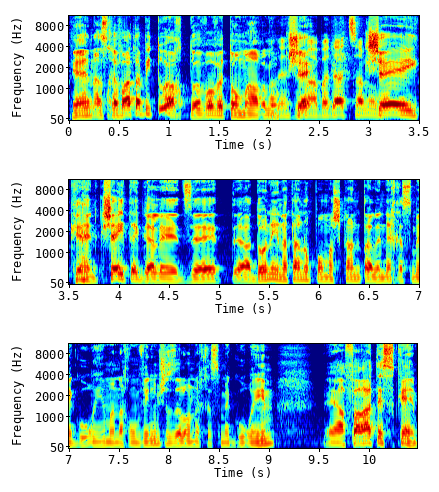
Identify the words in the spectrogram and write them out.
כן? אז חברת הביטוח תבוא ותאמר לו. כש... מעבדת סמים. כש... כן, כשהיא תגלה את זה, אדוני, נתנו פה משכנתה לנכס מגורים, אנחנו מבינים שזה לא נכס מגורים, אה, הפרת הסכם.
